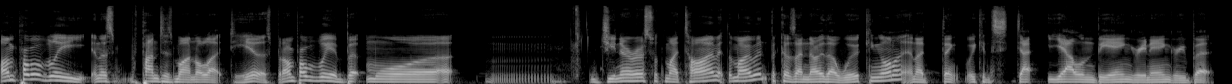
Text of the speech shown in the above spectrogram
I'm probably, and this punters might not like to hear this, but I'm probably a bit more mm, generous with my time at the moment because I know they're working on it, and I think we can st- yell and be angry and angry, but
